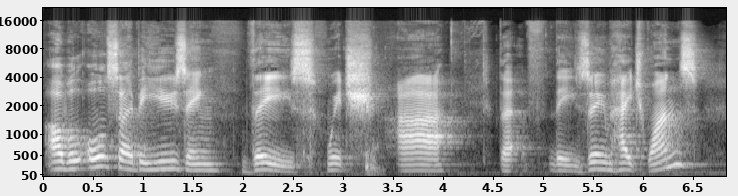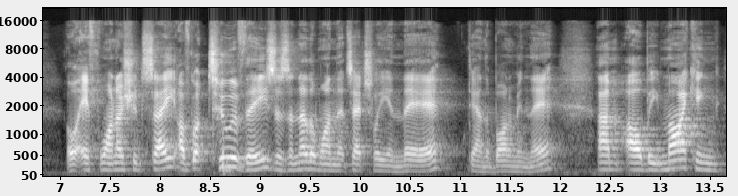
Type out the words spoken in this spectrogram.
I will also be using these, which are the, the Zoom H1s or F1, I should say. I've got two of these. There's another one that's actually in there, down the bottom in there. Um, I'll be miking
